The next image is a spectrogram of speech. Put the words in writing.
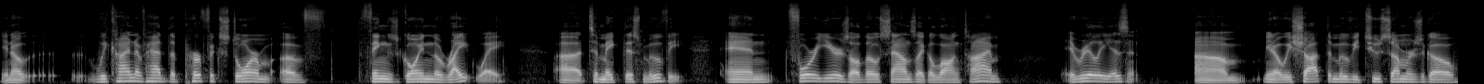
You know, we kind of had the perfect storm of things going the right way uh, to make this movie. And four years, although sounds like a long time, it really isn't. Um, you know, we shot the movie two summers ago.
